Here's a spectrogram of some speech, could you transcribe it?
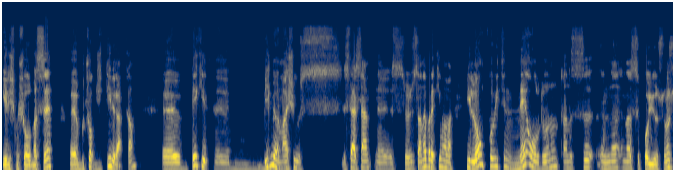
gelişmiş olması bu çok ciddi bir rakam. Peki bilmiyorum Ayşegül istersen sözü sana bırakayım ama bir long COVID'in ne olduğunun tanısını nasıl koyuyorsunuz?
